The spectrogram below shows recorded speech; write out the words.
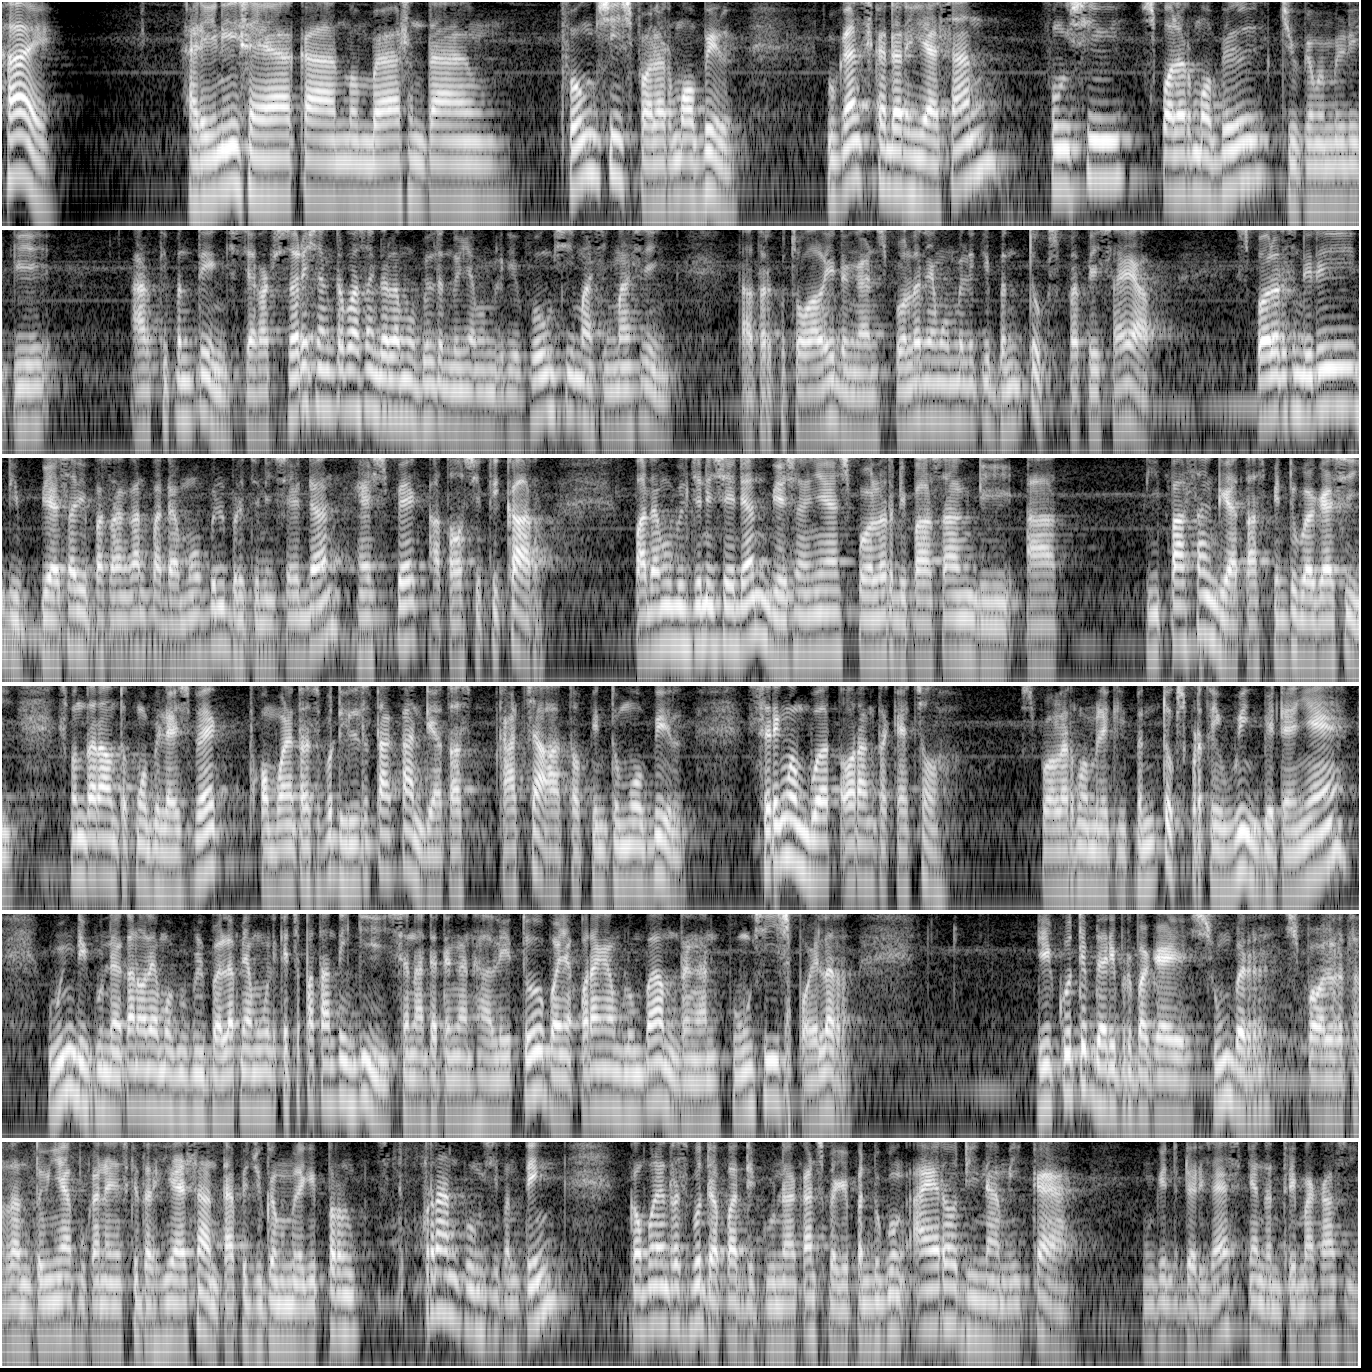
Hai, hari ini saya akan membahas tentang fungsi spoiler mobil. Bukan sekadar hiasan, fungsi spoiler mobil juga memiliki arti penting. Setiap aksesoris yang terpasang dalam mobil tentunya memiliki fungsi masing-masing. Tak terkecuali dengan spoiler yang memiliki bentuk seperti sayap. Spoiler sendiri di, biasa dipasangkan pada mobil berjenis sedan, hatchback, atau city car. Pada mobil jenis sedan biasanya spoiler dipasang di at dipasang di atas pintu bagasi. Sementara untuk mobil hatchback, komponen tersebut diletakkan di atas kaca atau pintu mobil. Sering membuat orang terkecoh. Spoiler memiliki bentuk seperti wing bedanya. Wing digunakan oleh mobil balap yang memiliki kecepatan tinggi. Senada dengan hal itu, banyak orang yang belum paham dengan fungsi spoiler. Dikutip dari berbagai sumber, spoiler tertentunya bukan hanya sekedar hiasan, tapi juga memiliki peran fungsi penting. Komponen tersebut dapat digunakan sebagai pendukung aerodinamika. Mungkin itu dari saya, sekian dan terima kasih.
